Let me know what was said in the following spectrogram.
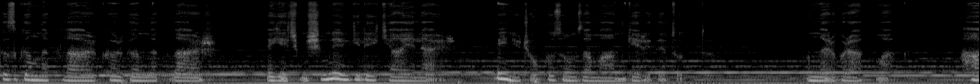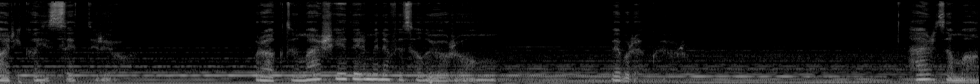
Kızgınlıklar, kırgınlıklar ve geçmişimle ilgili hikayeler beni çok uzun zaman geride tuttu. Bunları bırakmak harika hissettiriyor. Bıraktığım her şeye derin bir nefes alıyorum ve bırakıyorum. Her zaman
